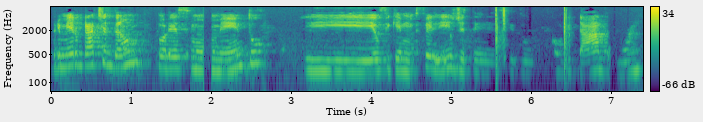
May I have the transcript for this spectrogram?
Primeiro, gratidão por esse momento, e eu fiquei muito feliz de ter sido convidada né,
